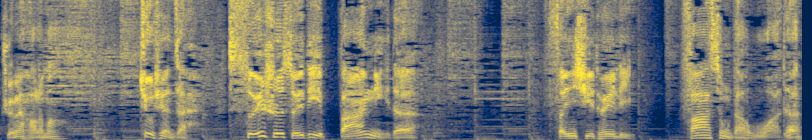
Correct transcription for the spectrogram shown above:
准备好了吗？就现在，随时随地把你的分析推理发送到我的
